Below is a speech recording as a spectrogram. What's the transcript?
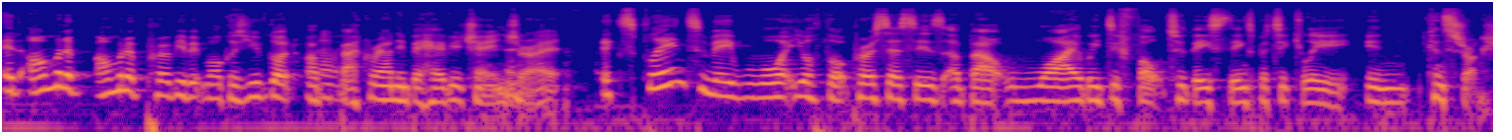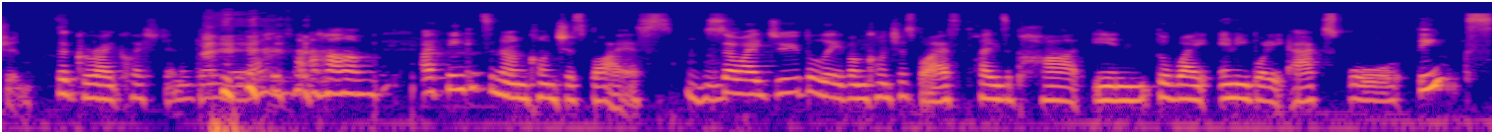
And I'm gonna I'm gonna probe you a bit more because you've got a oh. background in behavior change, right? Explain to me what your thought process is about why we default to these things, particularly in construction. It's a great question again. Um, I think it's an unconscious bias. So I do believe unconscious bias plays a part in the way anybody acts or thinks.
